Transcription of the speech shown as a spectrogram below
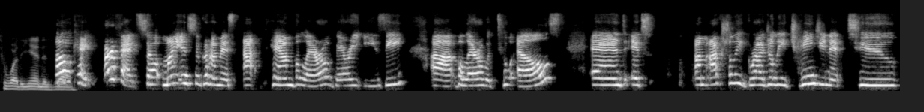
toward the end as well. Okay, perfect. So my Instagram is at Pam Valero, very easy. Uh, Valero with two L's. And it's, I'm actually gradually changing it to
